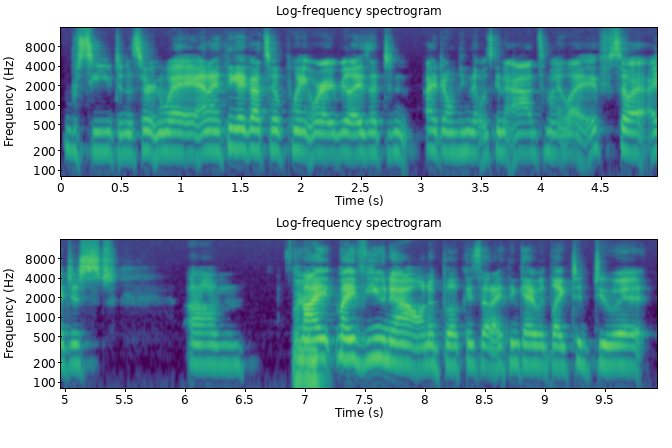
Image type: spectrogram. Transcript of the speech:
received in a certain way. And I think I got to a point where I realized that didn't I don't think that was gonna add to my life. So I, I just um Like, my my view now on a book is that I think I would like to do it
